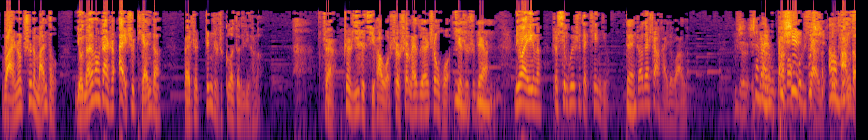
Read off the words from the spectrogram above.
晚上吃的馒头，有南方战士爱吃甜的，把这真的是搁在里头了。这样，这是一个启发我，是生来自于生活，确实是这样。嗯另外一个呢，这幸亏是在天津，对只，要在上海就完了。就是上海人炸糕是不是不是哦，都糖的。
